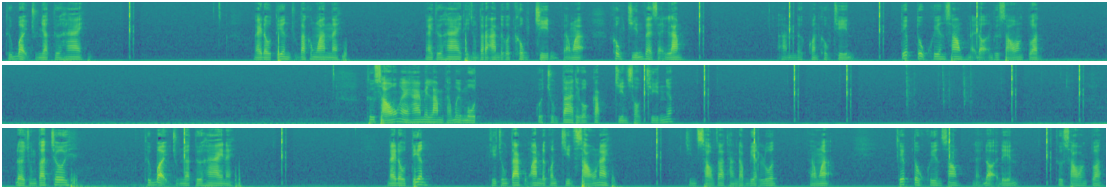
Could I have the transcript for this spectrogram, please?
Thứ bảy, chủ nhật thứ hai. Ngày đầu tiên chúng ta không ăn này. Ngày thứ hai thì chúng ta đã ăn được con 09 phải không ạ? 09 về dạy 5 ăn được con 09 tiếp tục khuyên xong, lại đợi thứ sáu hàng tuần. Thứ sáu, ngày 25 tháng 11 của chúng ta thì có cặp 969 nhé. Để chúng ta chơi. Thứ bảy, chủ nhật thứ hai này. Ngày đầu tiên thì chúng ta cũng ăn được con 96 này. 96 ra thằng đặc biệt luôn, phải không ạ? Tiếp tục khuyên xong, lại đợi đến thứ sáu hàng tuần.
